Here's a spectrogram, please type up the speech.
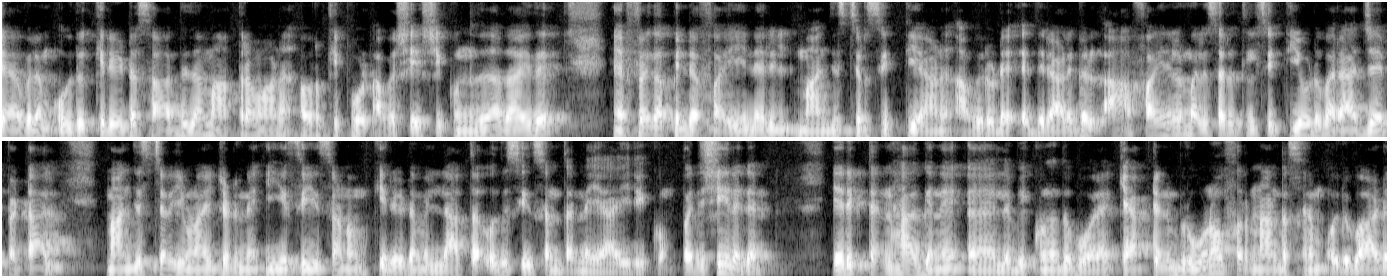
കേവലം ഒരു കിരീട സാധ്യത മാത്രമാണ് അവർക്കിപ്പോൾ അവശേഷിക്കുന്നത്. അതായത് എഫ് എ കപ്പിന്റെ ഫൈനലിൽ മാഞ്ചസ്റ്റർ സിറ്റിയാണ് അവരുടെ എതിരാളികൾ. ആ ഫൈനൽ മത്സരത്തിൽ സിറ്റിയോട് പരാജയപ്പെട്ടാൽ മാഞ്ചസ്റ്റർ യുണൈറ്റഡിന് ഈ സീസണും കിരീടമില്ലാത്ത ഒരു സീസൺ തന്നെയായിരിക്കും. പരിശീലകൻ എറിക് ടെൻഹാഗിന് ലഭിക്കുന്നത് പോലെ ക്യാപ്റ്റൻ ബ്രൂണോ ഫെർണാണ്ടസിനും ഒരുപാട്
